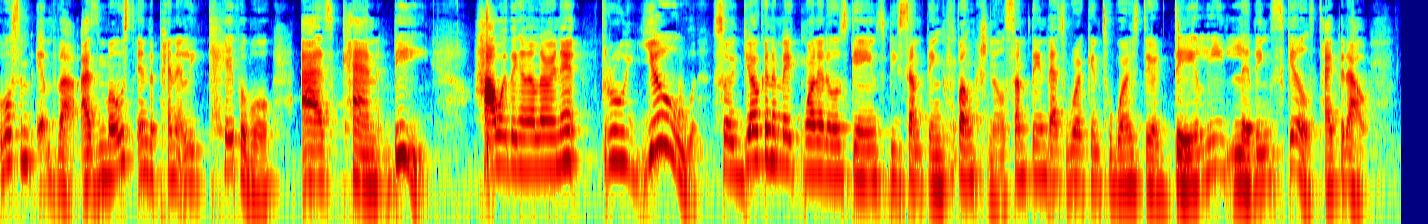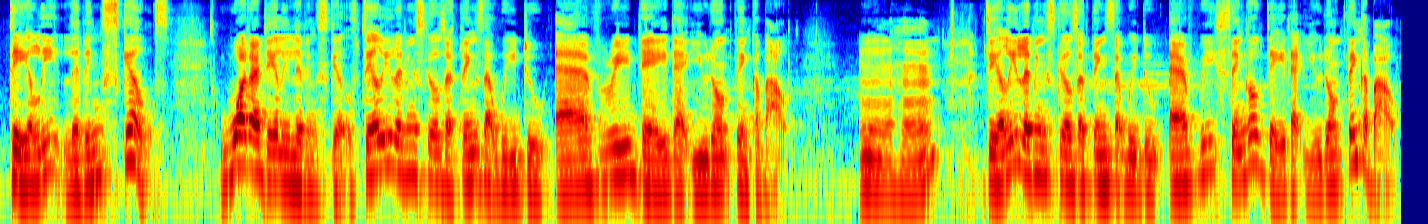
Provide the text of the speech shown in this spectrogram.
most as most independently capable as can be. How are they going to learn it? Through you. So you're going to make one of those games be something functional, something that's working towards their daily living skills. Type it out. Daily living skills. What are daily living skills? Daily living skills are things that we do every day that you don't think about. Mm-hmm. Daily living skills are things that we do every single day that you don't think about,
